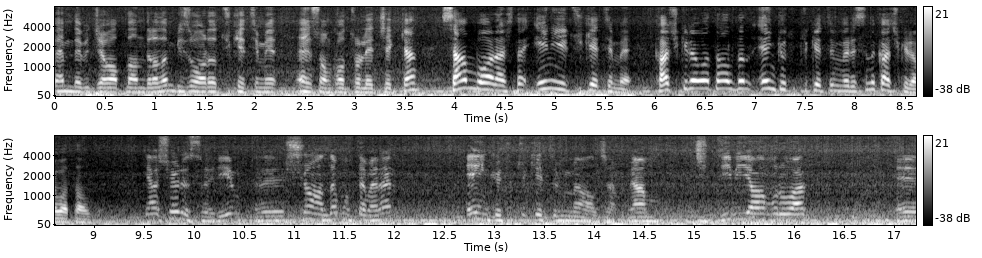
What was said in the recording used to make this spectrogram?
hem de bir cevaplandıralım. Biz orada tüketimi en son kontrol edecekken. Sen bu araçta en iyi tüketimi kaç kilowatt aldın? En kötü tüketim verisini kaç kilowatt aldın? Ya şöyle söyleyeyim, e, şu anda muhtemelen en kötü tüketimimi alacağım. Yani ciddi bir yağmur var. E,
